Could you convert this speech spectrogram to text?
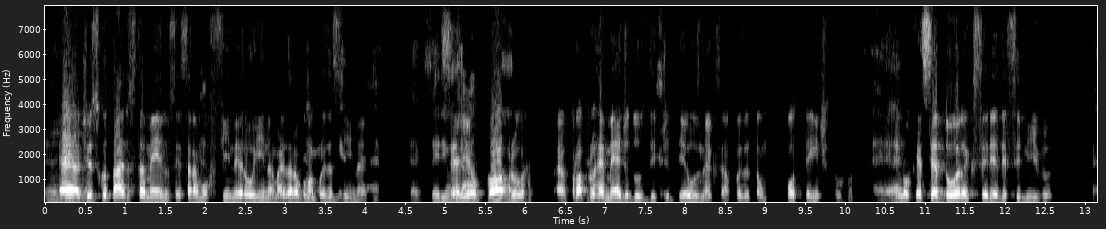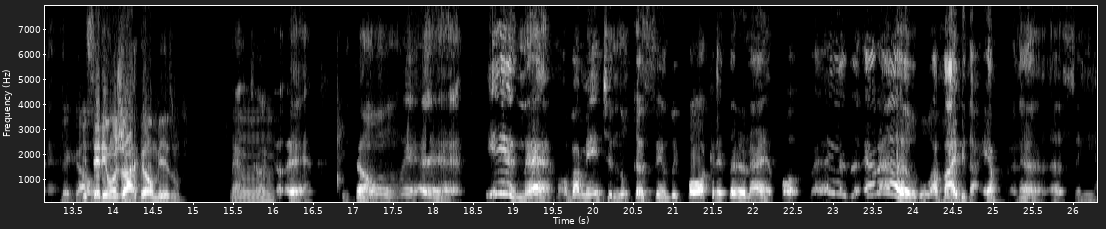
É, eu tinha escutado isso também, não sei se era morfina, heroína, mas era alguma coisa assim, né? É, é seria, um seria o próprio, é, o próprio remédio do, de Deus, né? Que é uma coisa tão potente, tão é. enlouquecedora que seria desse nível. É. Legal. E seria um jargão mesmo. É, um jargão, é. Então, é, e, né, novamente, nunca sendo hipócrita, né? Pô, é, era a vibe da época, né? Assim,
